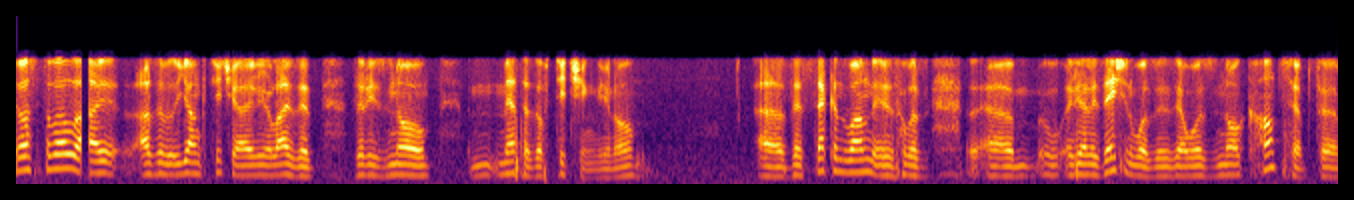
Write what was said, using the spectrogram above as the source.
first of all, I, as a young teacher, I realized that there is no method of teaching. You know, uh, the second one is, was um, realization was uh, there was no concept uh,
